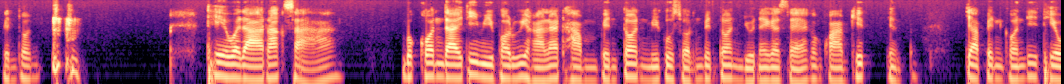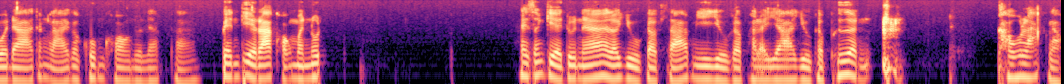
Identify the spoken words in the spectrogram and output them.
เป็นต้น เทวดารักษา บุคคลใดที่มีพรวิหารธรรมเป็นต้นมีกุศลเป็นต้นอยู่ในกระแสของความคิด จะเป็นคนที่เทวดาทั้งหลายก็คุ้มครองดูแลรักษาเป็นที่รักของมนุษย์ ให้สังเกตดูนะ เราอยู่กับสามีอยู่กับภรรยาอยู่กับเพื่อน เขารักเรา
